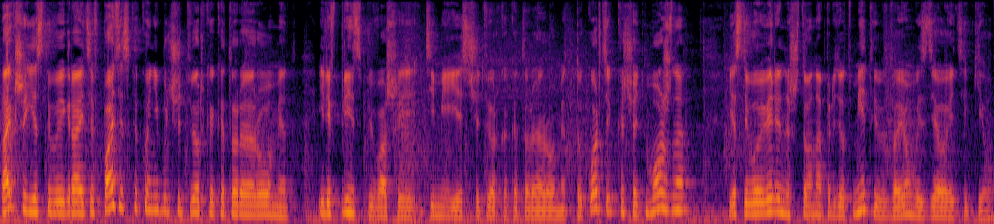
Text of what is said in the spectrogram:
Также, если вы играете в пати с какой-нибудь четверкой, которая ромит, или в принципе в вашей тиме есть четверка, которая ромит, то кортик качать можно, если вы уверены, что она придет мид и вдвоем вы сделаете килл.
